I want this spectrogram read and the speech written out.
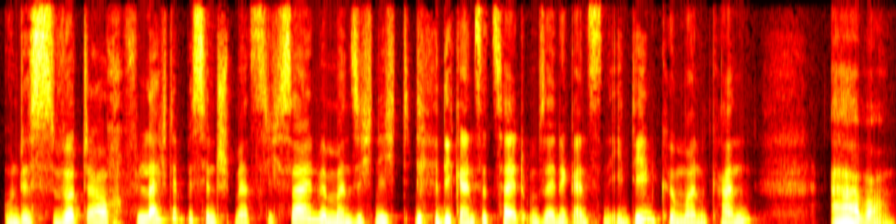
Und es wird auch vielleicht ein bisschen schmerzlich sein, wenn man sich nicht die ganze Zeit um seine ganzen Ideen kümmern kann. Aber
